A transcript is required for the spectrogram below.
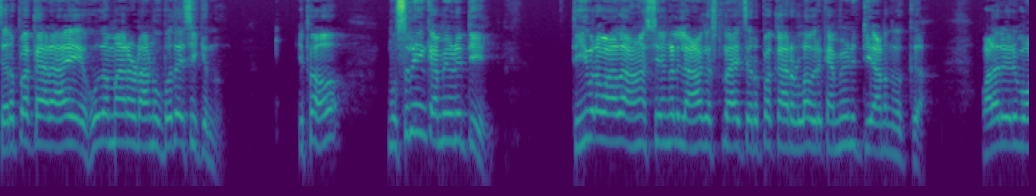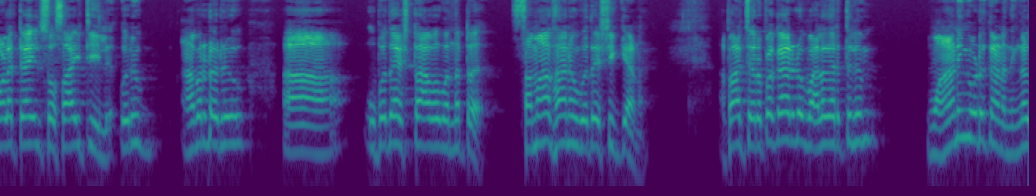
ചെറുപ്പക്കാരായ യഹൂദന്മാരോടാണ് ഉപദേശിക്കുന്നത്. ഇപ്പോ മുസ്ലിം കമ്മ്യൂണിറ്റിയിൽ തീവ്രവാദ ആശയങ്ങളിൽ ആകൃഷ്ടരായ ചെറുപ്പക്കാരുള്ള ഒരു കമ്മ്യൂണിറ്റിയാണെന്ന് വെക്കുക വളരെ ഒരു വോളറ്റൈൽ സൊസൈറ്റിയിൽ ഒരു അവരുടെ ഒരു ഉപദേഷ്ടാവ് വന്നിട്ട് സമാധാനം ഉപദേശിക്കുകയാണ്. അപ്പൊ ആ ചെറുപ്പക്കാരോട് പലതരത്തിലും വാണിംഗ് കൊടുക്കുകയാണ്. നിങ്ങൾ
